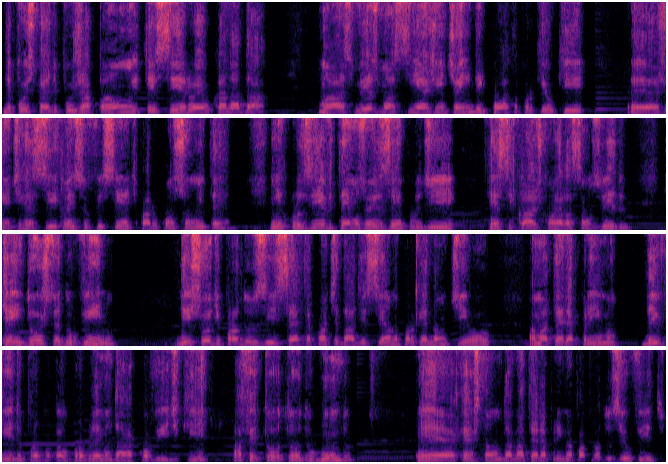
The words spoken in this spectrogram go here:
depois pede para o Japão e terceiro é o Canadá. Mas mesmo assim a gente ainda importa porque o que é, a gente recicla é insuficiente para o consumo interno. Inclusive temos um exemplo de reciclagem com relação aos vidros, que a indústria do vinho deixou de produzir certa quantidade esse ano porque não tinha a matéria-prima devido ao problema da Covid que afetou todo o mundo, é a questão da matéria-prima para produzir o vidro.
